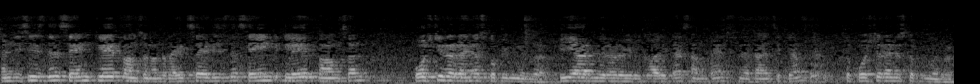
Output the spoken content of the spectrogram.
And this is the Saint Clair Thomson. On the right side is the Saint Clair Thomson posterior rhinoscopy mirror. PR mirror we will call it as sometimes in a fancy term. So posterior rhinoscopy mirror.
